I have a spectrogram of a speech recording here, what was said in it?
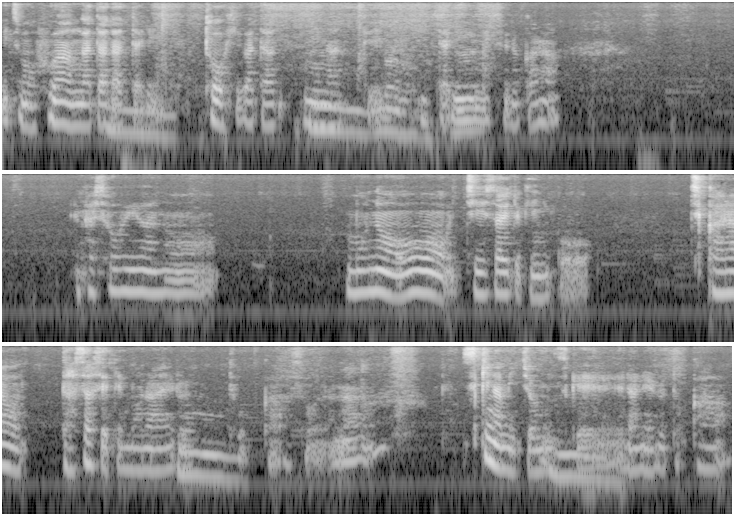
いつも不安型だったり、逃避型になっていったりするから、やっぱりそういうあのものを小さい時にこう力を出させてもらえるうん。とか、そうだな。好きな道を見つけられるとか、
